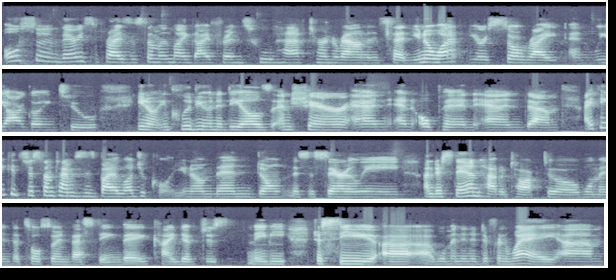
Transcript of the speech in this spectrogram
also am very surprised at some of my guy friends who have turned around and said, you know what, you're so right, and we are going to, you know, include you in the deals and share and and open. And um, I think it's just sometimes it's biological. You know, men don't necessarily understand how to talk to a woman that's also investing. They kind of just maybe just see a woman in a different way. Um,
